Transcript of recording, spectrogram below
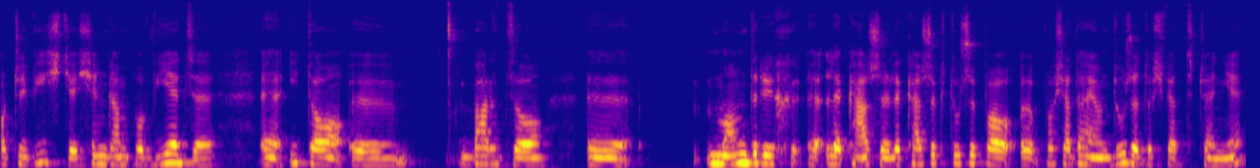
oczywiście sięgam po wiedzę e, i to e, bardzo e, mądrych lekarzy, lekarzy, którzy po, e, posiadają duże doświadczenie,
